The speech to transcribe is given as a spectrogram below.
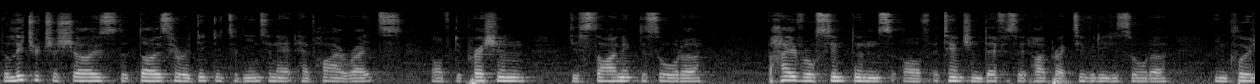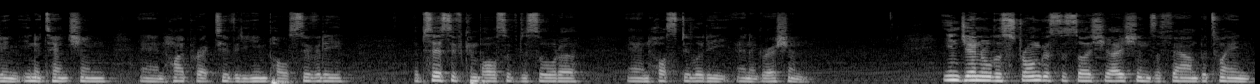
The literature shows that those who are addicted to the internet have higher rates of depression, dysthymic disorder, behavioural symptoms of attention deficit hyperactivity disorder, including inattention and hyperactivity impulsivity, obsessive compulsive disorder, and hostility and aggression. In general, the strongest associations are found between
